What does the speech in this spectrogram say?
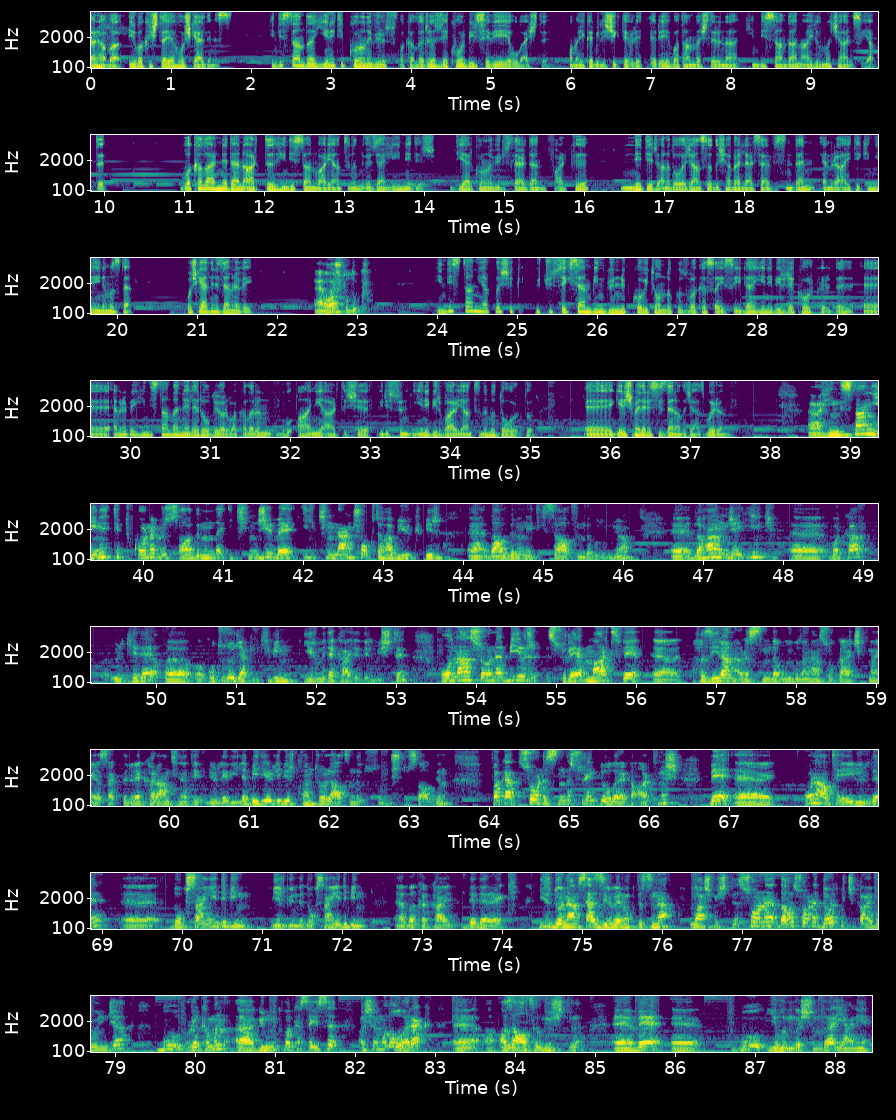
Merhaba, Bir Bakışta'ya hoş geldiniz. Hindistan'da yeni tip koronavirüs vakaları rekor bir seviyeye ulaştı. Amerika Birleşik Devletleri vatandaşlarına Hindistan'dan ayrılma çağrısı yaptı. Vakalar neden arttı? Hindistan varyantının özelliği nedir? Diğer koronavirüslerden farkı nedir? Anadolu Ajansı Dış Haberler Servisinden Emre Aytekin yayınımızda. Hoş geldiniz Emre Bey. E, hoş bulduk. Hindistan yaklaşık 380 bin günlük COVID-19 vaka sayısıyla yeni bir rekor kırdı. Ee, Emre Bey, Hindistan'da neler oluyor? Vakaların bu ani artışı virüsün yeni bir varyantını mı doğurdu? Ee, gelişmeleri sizden alacağız. Buyurun. Hindistan yeni tip koronavirüs salgınında ikinci ve ilkinden çok daha büyük bir e, dalganın etkisi altında bulunuyor. E, daha önce ilk e, vaka ülkede 30 e, Ocak 2020'de kaydedilmişti. Ondan sonra bir süre Mart ve e, Haziran arasında uygulanan sokağa çıkma yasakları ve karantina tedbirleriyle belirli bir kontrol altında tutulmuştu salgın. Fakat sonrasında sürekli olarak artmış ve 16 e, Eylül'de 97 bin bir günde 97 bin vaka kaydederek bir dönemsel zirve noktasına ulaşmıştı. Sonra daha sonra 4,5 ay boyunca bu rakamın e, günlük vaka sayısı aşamalı olarak e, azaltılmıştı. E, ve e, bu yılın başında yani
